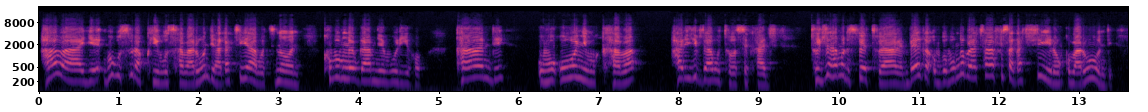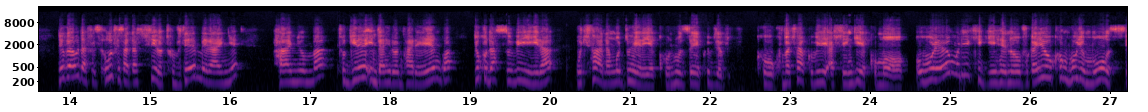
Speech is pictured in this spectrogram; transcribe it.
habaye nko gusubira kwibutsa abarundi hagati yabo none ko ubumwe bwamye buriho. Kandi ubu unyi bukaba hariho ivyabutosekaje. Tuje hamwe dusubire turabe mbega ubwo bumwe buracafise agaciro ku barundi? Bwaba budafise agaciro tuvyemeranye hanyuma tugire indahiro ntarengwa yo kudasubira gucanamwo duhereye ku ntuze kw'ivyo ku ku macakubiri ashingiye ku moko. Ubu rero muri iki gihe novuga yuko nk'uyu munsi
